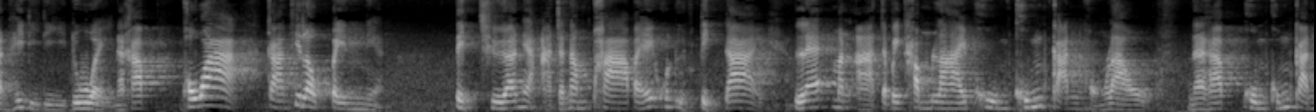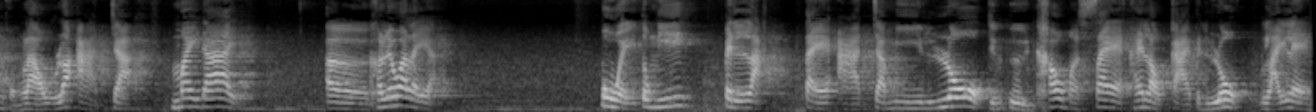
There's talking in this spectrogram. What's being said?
กันให้ดี ๆ ด้วยนะครับ เพราะว่าการที่เราเป็นเนี่ยติดเชื้อเนี่ยอาจจะนำพาไปให้คนอื่นติดได้ และมันอาจจะไปทำลายภูมิคุ้มกันของเรานะครับ ภูมิคุ้มกันของเราแล้วอาจจะไม่ได้ เออเขาเรียกว่าอะไรอะป่วยตรงนี้เป็นหลักแต่อาจจะมีโรคอื่นๆเข้ามาแทรกให้เรากลายเป็นโรคร้ายแรง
